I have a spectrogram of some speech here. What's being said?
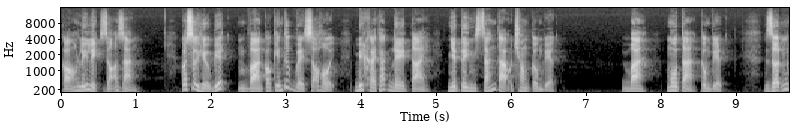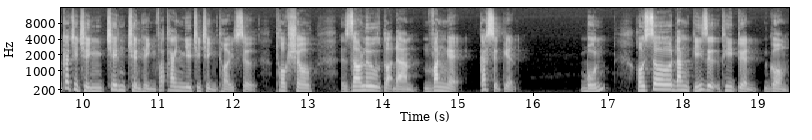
có lý lịch rõ ràng. Có sự hiểu biết và có kiến thức về xã hội, biết khai thác đề tài, nhiệt tình sáng tạo trong công việc. 3. Mô tả công việc. Dẫn các chương trình trên truyền hình phát thanh như chương trình thời sự, talk show, giao lưu tọa đàm, văn nghệ, các sự kiện. 4. Hồ sơ đăng ký dự thi tuyển gồm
